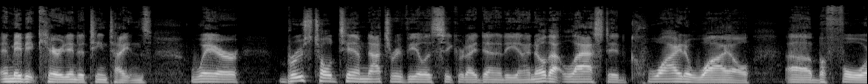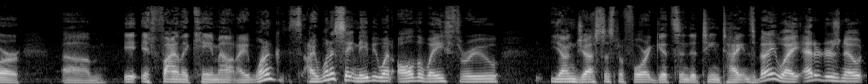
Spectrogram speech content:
and maybe it carried into Teen Titans, where Bruce told Tim not to reveal his secret identity. And I know that lasted quite a while uh, before um, it, it finally came out. And I want to I want to say maybe went all the way through Young Justice before it gets into Teen Titans. But anyway, editor's note:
